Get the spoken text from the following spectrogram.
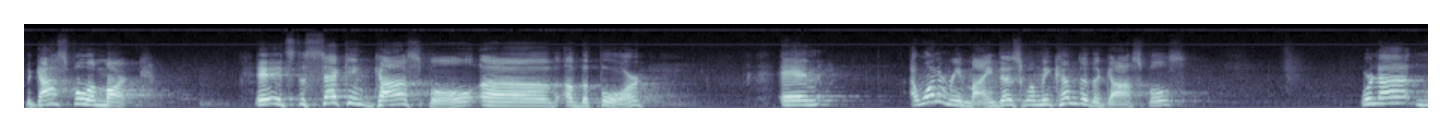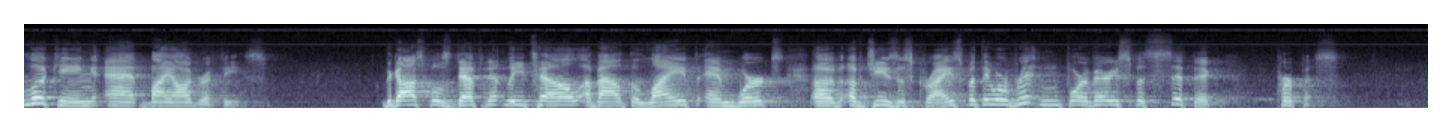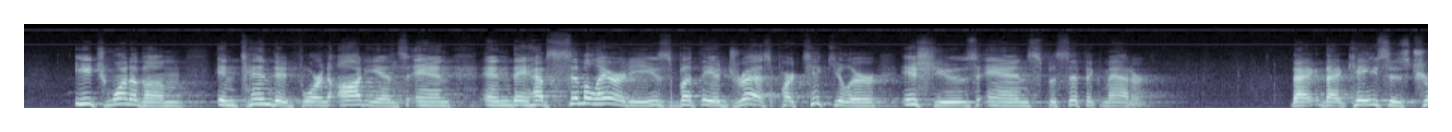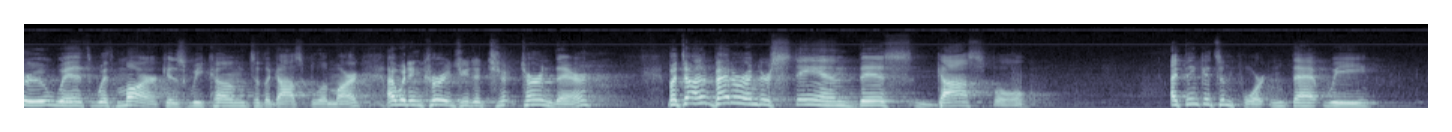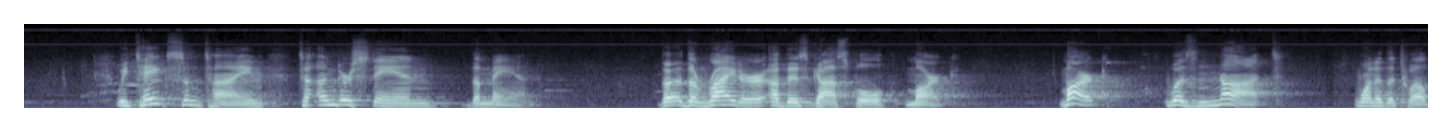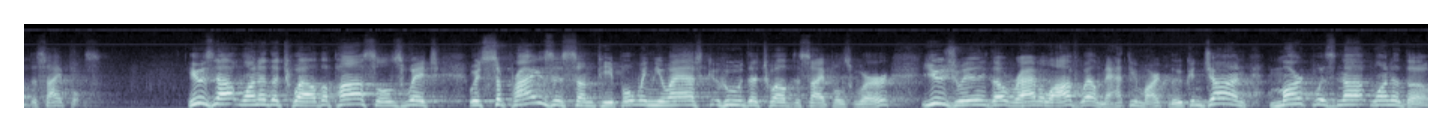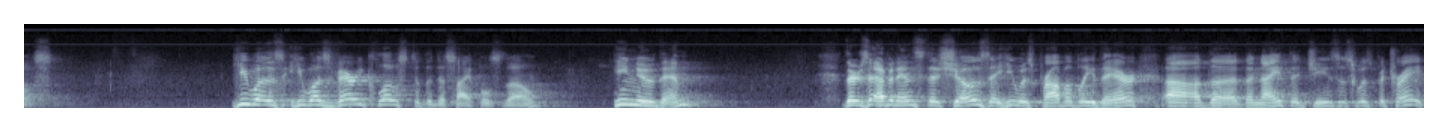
the Gospel of Mark. It's the second gospel of, of the four. And I want to remind us when we come to the Gospels, we're not looking at biographies. The Gospels definitely tell about the life and works of, of Jesus Christ, but they were written for a very specific purpose. Each one of them intended for an audience, and, and they have similarities, but they address particular issues and specific matter. That, that case is true with, with Mark as we come to the Gospel of Mark. I would encourage you to t- turn there. But to better understand this gospel, I think it's important that we, we take some time to understand the man, the, the writer of this gospel, Mark. Mark was not one of the 12 disciples. He was not one of the 12 apostles, which, which surprises some people when you ask who the 12 disciples were. Usually they'll rattle off, well, Matthew, Mark, Luke, and John. Mark was not one of those. He was, he was very close to the disciples, though. He knew them. There's evidence that shows that he was probably there uh, the, the night that Jesus was betrayed.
